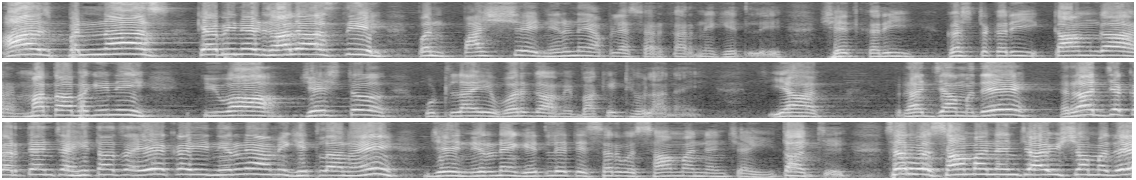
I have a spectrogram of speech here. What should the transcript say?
आज पन्नास कॅबिनेट झालं असतील पण पाचशे निर्णय आपल्या सरकारने घेतले. शेतकरी कष्टकरी कामगार माता भगिनी युवा ज्येष्ठ कुठलाही वर्ग आम्ही बाकी ठेवला नाही. या राज्यामध्ये राज्यकर्त्यांच्या हिताचा एकही निर्णय आम्ही घेतला नाही. जे निर्णय घेतले ते सर्वसामान्यांच्या हिताचे. सर्वसामान्यांच्या आयुष्यामध्ये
